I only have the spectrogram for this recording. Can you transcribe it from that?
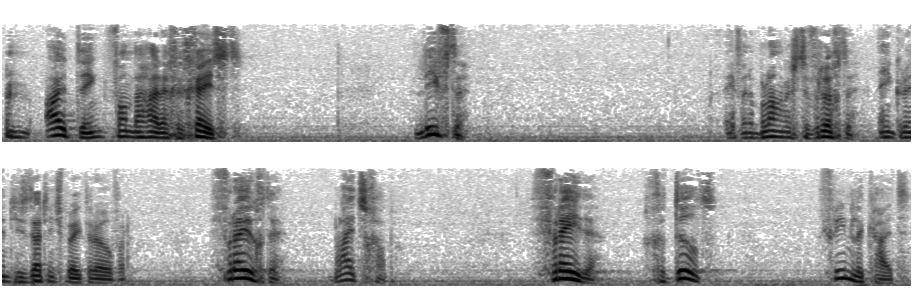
uiting van de Heilige Geest. Liefde. een van de belangrijkste vruchten. 1 Corinthians 13 spreekt erover. Vreugde, blijdschap, vrede, geduld, vriendelijkheid,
